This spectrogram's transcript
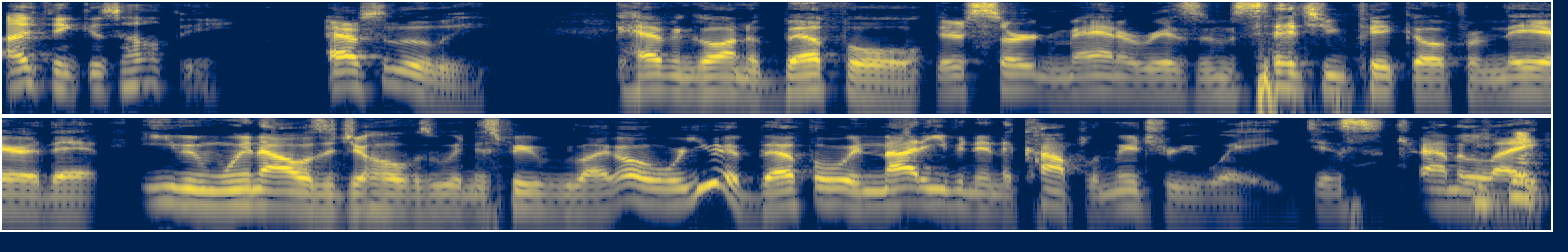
I think is healthy. Absolutely. Having gone to Bethel, there's certain mannerisms that you pick up from there that even when I was a Jehovah's Witness, people were like, "Oh, were you at Bethel?" And not even in a complimentary way, just kind of like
